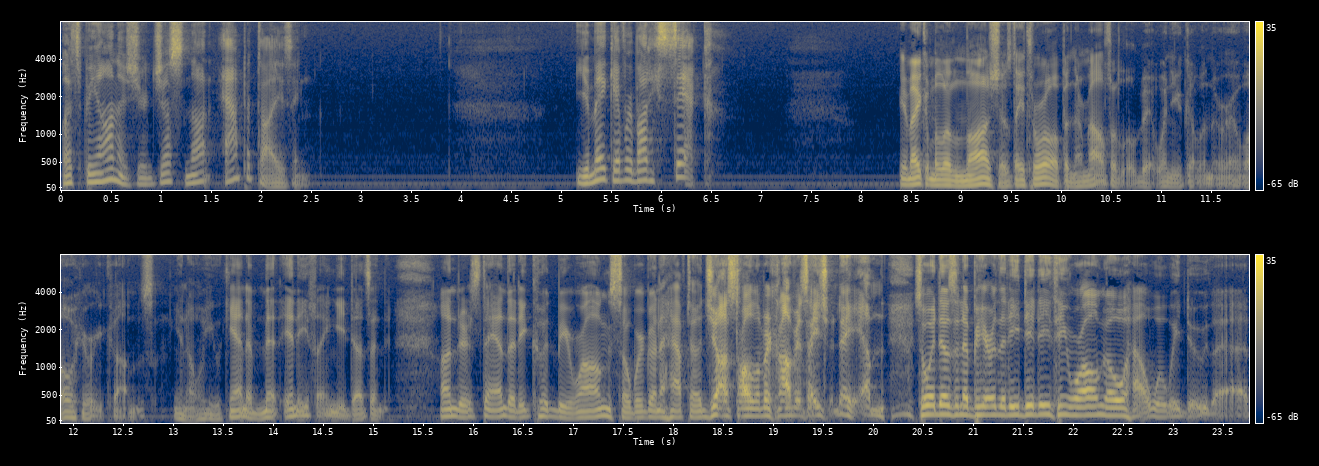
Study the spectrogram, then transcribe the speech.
let's be honest, you're just not appetizing. You make everybody sick. You make them a little nauseous. They throw up in their mouth a little bit when you come in the room. Oh, here he comes. You know, you can't admit anything. He doesn't understand that he could be wrong, so we're going to have to adjust all of our conversation to him so it doesn't appear that he did anything wrong. Oh, how will we do that?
